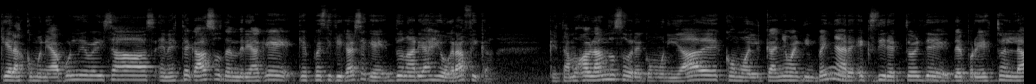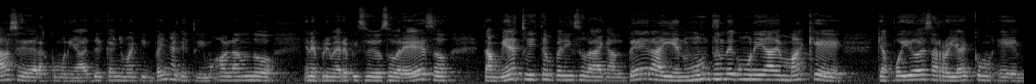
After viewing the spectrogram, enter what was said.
que las comunidades vulnerabilizadas en este caso tendría que, especificarse que es de un área geográfica, que estamos hablando sobre comunidades como el Caño Martín Peña, eres exdirector de, del proyecto Enlace de las comunidades del Caño Martín Peña, que estuvimos hablando en el primer episodio sobre eso, también estuviste en Península de Cantera y en un montón de comunidades más que que has podido desarrollar como, eh,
